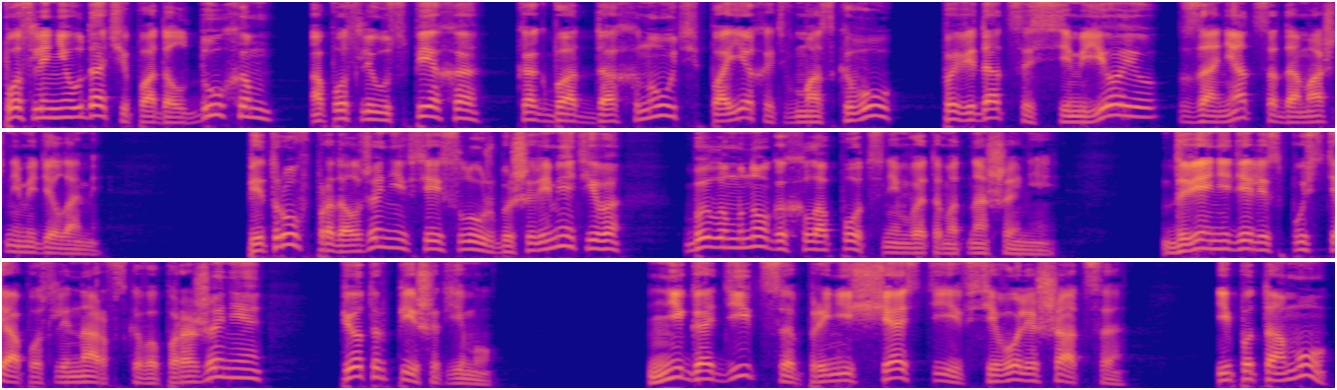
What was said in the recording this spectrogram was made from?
После неудачи падал духом, а после успеха как бы отдохнуть, поехать в Москву, повидаться с семьей, заняться домашними делами. Петру в продолжении всей службы Шереметьева – было много хлопот с ним в этом отношении. Две недели спустя после Нарвского поражения Петр пишет ему «Не годится при несчастье всего лишаться, и потому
